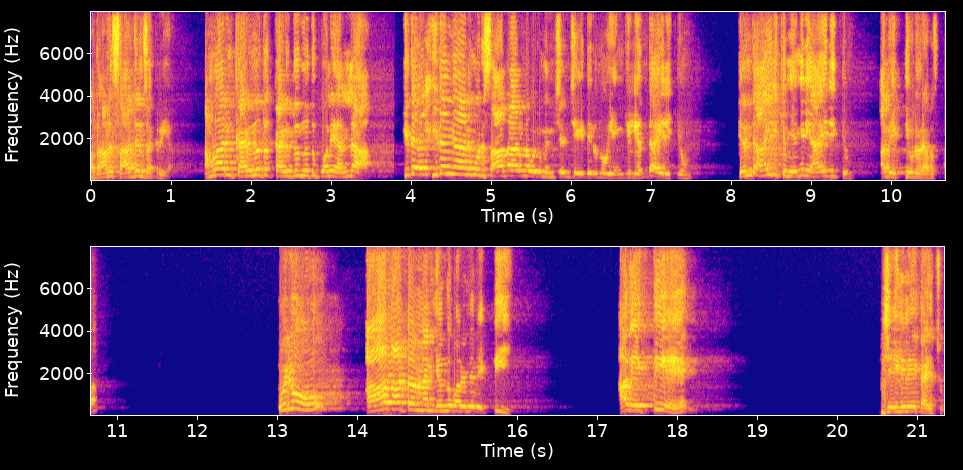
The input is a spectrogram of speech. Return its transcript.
അതാണ് സാജൻ സക്രിയ. നമ്മളാരും കരുതുന്നത് കരുതുന്നത് പോലെയല്ല. ഇത് ഇതെങ്ങാനും ഒരു സാധാരണ ഒരു മനുഷ്യൻ ചെയ്തിരുന്നു എങ്കിൽ എന്തായിരിക്കും? എന്തായിരിക്കും? എങ്ങനെയായിരിക്കും ആ വ്യക്തിയുടെ ഒരു അവസ്ഥ? ഒരു ആറാട്ടണ്ണൻ എന്ന് പറയുന്ന വ്യക്തി ആ വ്യക്തിയെ ജയിലിലേക്ക് അയച്ചു.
